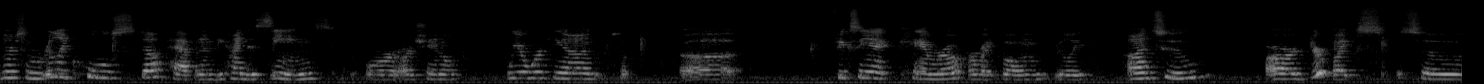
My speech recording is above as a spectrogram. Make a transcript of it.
There's some really cool stuff happening behind the scenes for our channel. We are working on uh, fixing a camera or my phone really onto our dirt bikes so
